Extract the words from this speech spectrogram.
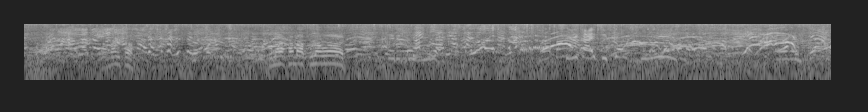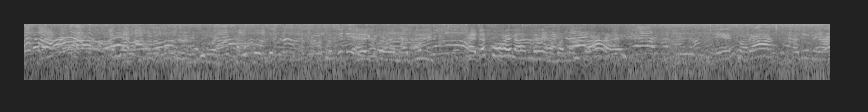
थांबा इथं पुलावर थांबा पुलावर शी काय चिकन आहे इकडं नदी ह्याच्यात पोहायला आणलंय आम्हाला काय ए स्वरा खाली उभी राहा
